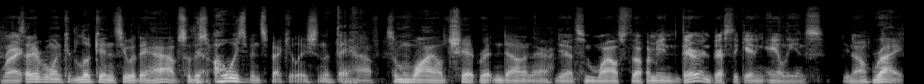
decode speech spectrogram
Right. So that everyone could look in and see what they have. So there's always been speculation that they have some wild shit written down in there. Yeah, some wild stuff. I mean, they're investigating aliens, you know? Right.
